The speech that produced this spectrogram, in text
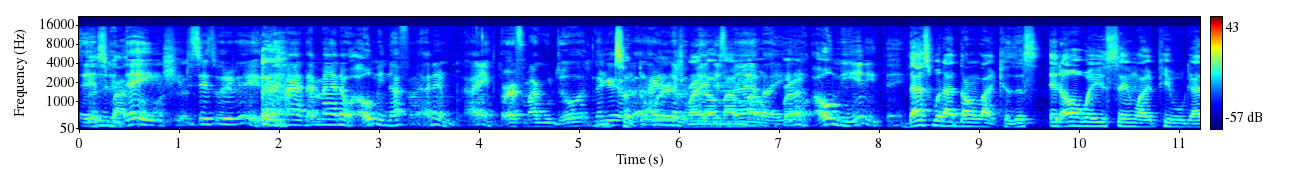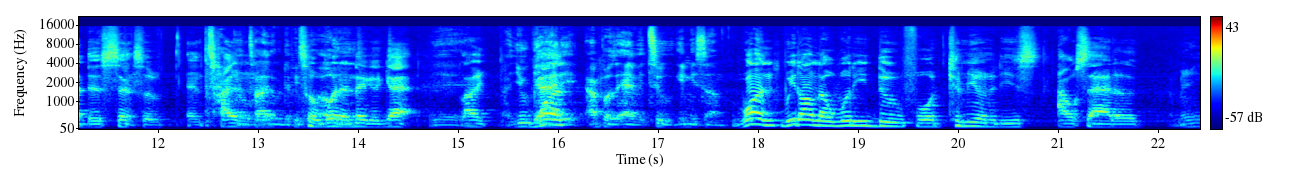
at the end of the day, this is what it is. That man, that man don't owe me nothing. I didn't, I ain't birth Michael Jordan. Nigga. You took the I words right out my man. mouth, like. He don't owe me anything. That's what I don't like because it's it always seemed like people got this sense of Entitlement entitlement, to what a nigga got. Yeah. Like you got one, it. I'm supposed to have it too. Give me something. One, we don't know what he do for communities outside of I mean,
